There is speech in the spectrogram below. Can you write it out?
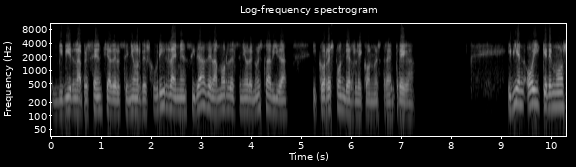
vivir en la presencia del Señor, descubrir la inmensidad del amor del Señor en nuestra vida y corresponderle con nuestra entrega. Y bien, hoy queremos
